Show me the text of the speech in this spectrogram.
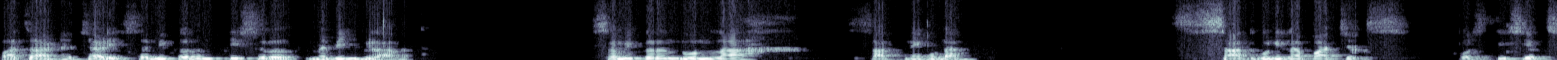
पाच अठ्ठेचाळीस समीकरण तिसरं नवीन मिळालं. समीकरण दोनला सातने गुणा. सात गुणीला पाच एक्स पस्तीस एक्स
